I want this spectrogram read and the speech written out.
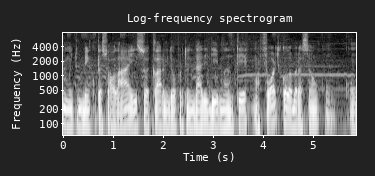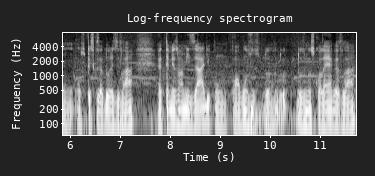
muito bem com o pessoal lá. E isso, é claro, me deu a oportunidade de manter uma forte colaboração com, com os pesquisadores de lá, até mesmo amizade com, com alguns dos, do, dos meus colegas lá.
